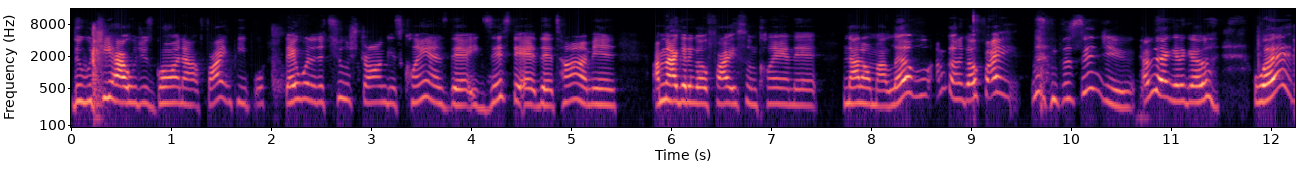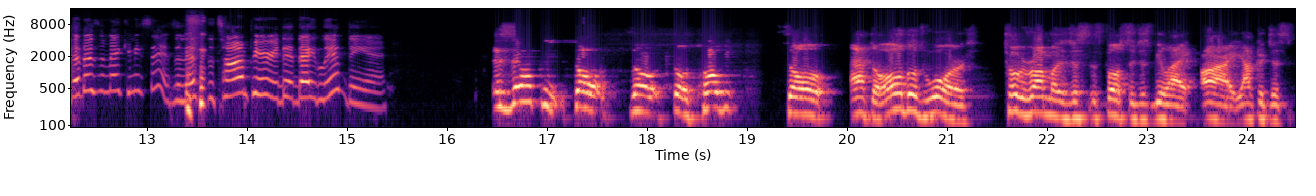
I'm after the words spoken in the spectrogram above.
the Uchiha were just going out fighting people. They were the two strongest clans that existed at that time. And I'm not gonna go fight some clan that not on my level. I'm gonna go fight the Senju. I'm not gonna go. What? That doesn't make any sense. And that's the time period that they lived in. Exactly. So so so Toby So after all those wars, Tobirama is just is supposed to just be like, all right, y'all could just,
